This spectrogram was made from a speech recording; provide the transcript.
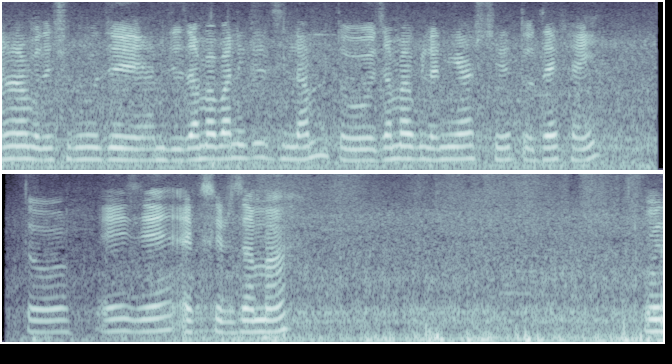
আনার মধ্যে শুধু যে আমি যে জামা বানিয়েছিলাম তো ওই জামাগুলো নিয়ে আসছে, তো দেখাই। তো এই যে এক সেট জামা। ওই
